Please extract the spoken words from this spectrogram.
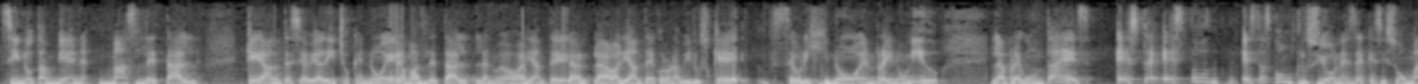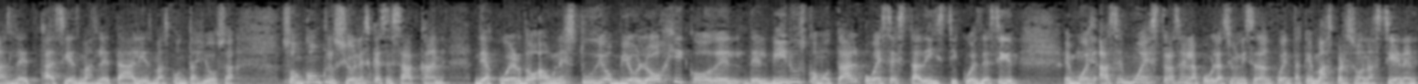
sino también más letal que antes se había dicho que no era más letal la nueva variante, la, variante de coronavirus que se originó en Reino Unido. La pregunta es, este, estas conclusiones de que si, son más si es más letal y es más contagiosa, son conclusiones que se sacan de acuerdo a un estudio biológico del, del virus como tal o es estadístico. Es decir, hacen muestras en la población y se dan cuenta que más personas tienen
